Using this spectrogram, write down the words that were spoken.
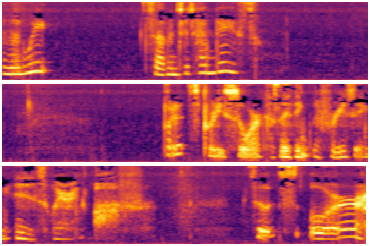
And then wait seven to ten days it's pretty sore because I think the freezing is wearing off. So it's sore.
